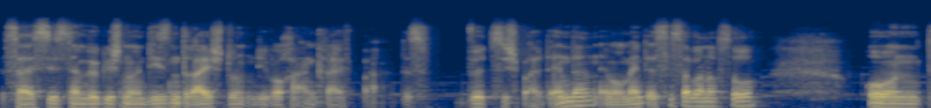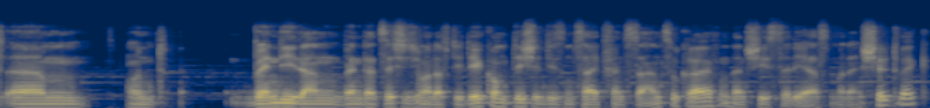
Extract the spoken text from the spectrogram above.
Das heißt, sie ist dann wirklich nur in diesen drei Stunden die Woche angreifbar. Das wird sich bald ändern. Im Moment ist es aber noch so. Und, ähm, und wenn die dann, wenn tatsächlich jemand auf die Idee kommt, dich in diesem Zeitfenster anzugreifen, dann schießt er dir erstmal dein Schild weg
